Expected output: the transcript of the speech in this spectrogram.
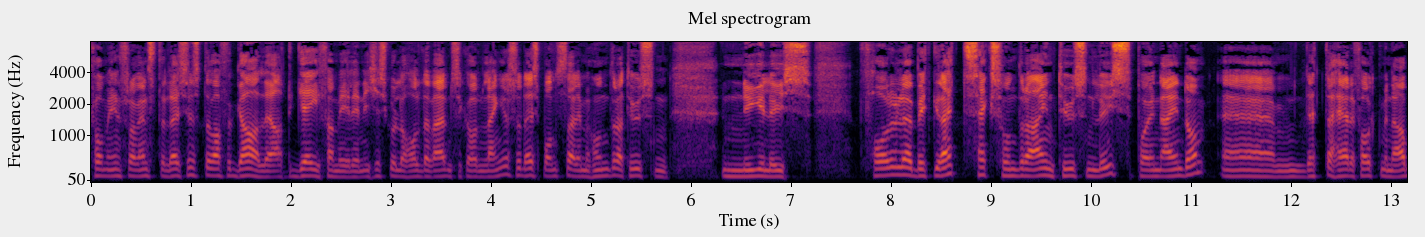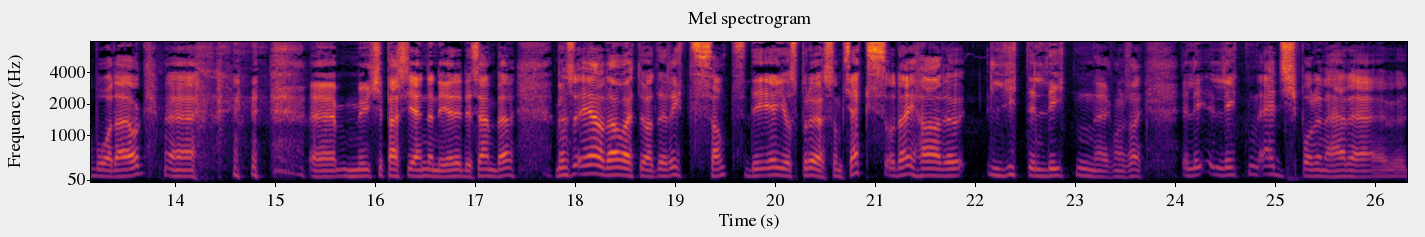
kom inn fra venstre. De syntes det var for gale at gay-familien ikke skulle holde verdensrekorden lenger, så de sponsa det med 100 000 nye lys. Foreløpig greit. 601 000 lys på en eiendom. Eh, dette her er folk med naboer, de òg. Eh, eh, mye persienner nede i desember. Men så er det da, vet du, at Ritz sant? de er jo sprø som kjeks, og de har gitt en liten, eh, kan man si, liten edge på denne her eh,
